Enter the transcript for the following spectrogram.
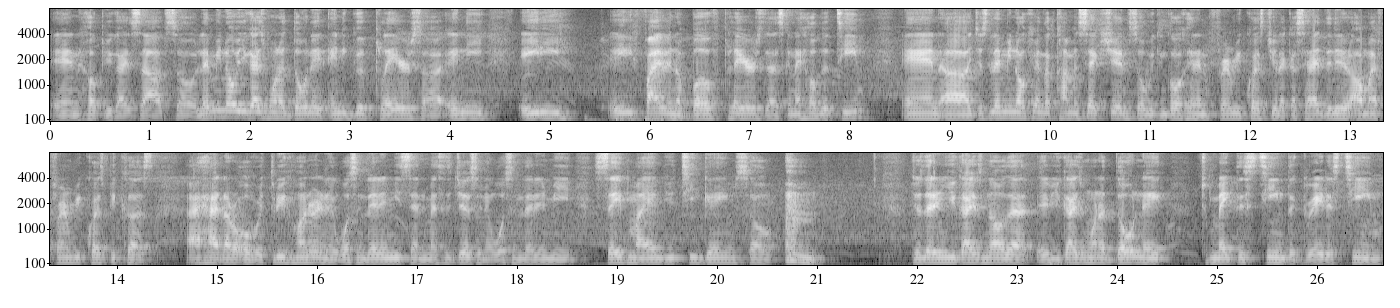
and help you guys out. So let me know you guys want to donate any good players, uh, any 80, 85 and above players that's gonna help the team. And uh, just let me know here in the comment section so we can go ahead and friend request you. Like I said I deleted all my friend requests because I had over 300 and it wasn't letting me send messages and it wasn't letting me save my MUT game. So just letting you guys know that if you guys want to donate to make this team the greatest team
